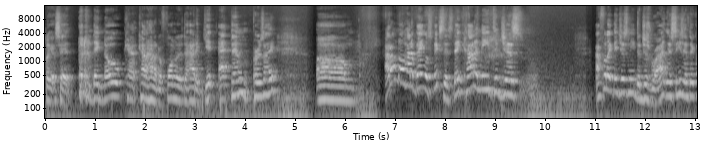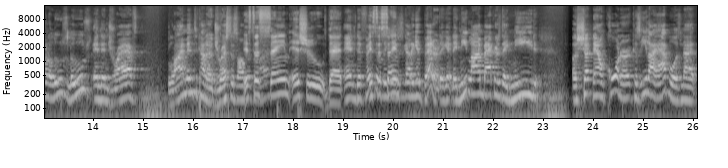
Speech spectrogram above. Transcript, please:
like I said, they know kind of how to, the formula to how to get at them per se. Um, I don't know how the Bengals fix this. They kind of need to just. I feel like they just need to just ride this season. If they're going to lose, lose, and then draft linemen to kind of address this on. It's the same issue that And defensively, it's the they same. just got to get better. They get they need linebackers. They need a shutdown corner because Eli Apple is not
